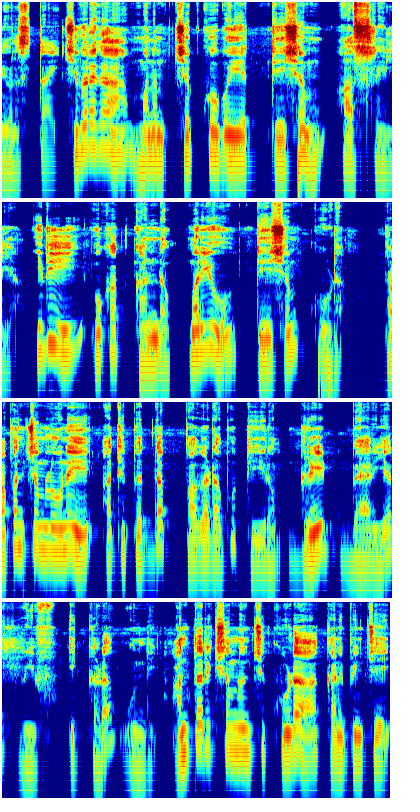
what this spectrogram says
నిలుస్తాయి. చివరగా మనం చెప్పుకోబోయే దేశం ఆస్ట్రేలియా. ఇది ఒక ఖండం మరియు దేశం కూడా. ప్రపంచంలోనే అతిపెద్ద పగడపు తీరం గ్రేట్ బ్యారియర్ రీఫ్ ఇక్కడ ఉంది. అంతరిక్షం నుంచి కూడా కనిపించే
